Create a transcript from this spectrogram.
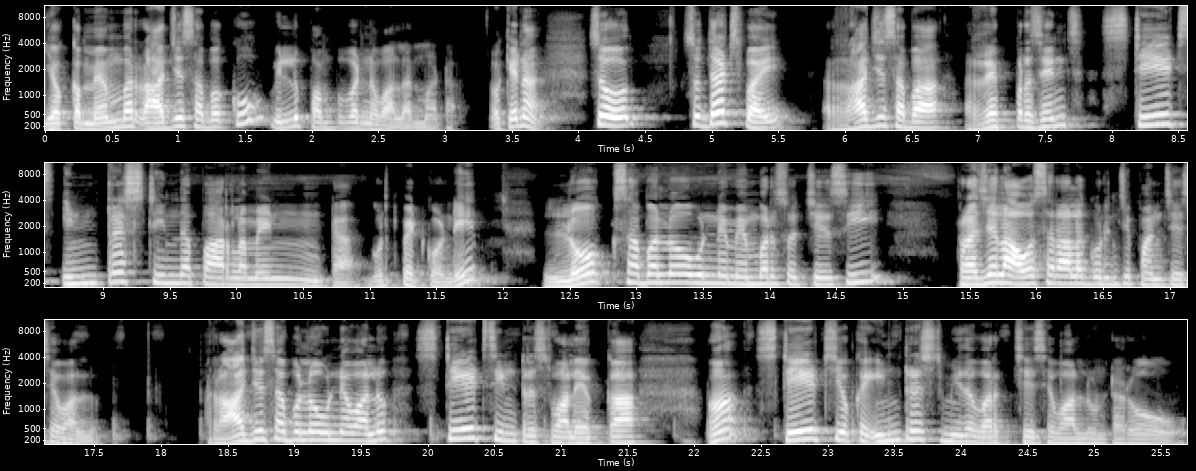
ఈ యొక్క మెంబర్ రాజ్యసభకు వీళ్ళు పంపబడిన వాళ్ళు అనమాట ఓకేనా? So so that's why Rajya Sabha represents states interest in the parliament. గుర్తుపెట్టుకోండి లోక్సభలో ఉండే మెంబర్స్ వచ్చేసి ప్రజల అవసరాల గురించి పనిచేసే వాళ్ళు రాజ్యసభలో ఉండేవాళ్ళు స్టేట్స్ ఇంట్రెస్ట్ వాళ్ళ యొక్క స్టేట్స్ యొక్క ఇంట్రెస్ట్ మీద వర్క్ చేసే వాళ్ళు ఉంటారు.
